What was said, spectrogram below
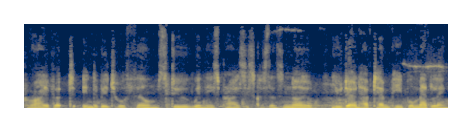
private individual films do win these prizes because there's no you don't have ten people meddling.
